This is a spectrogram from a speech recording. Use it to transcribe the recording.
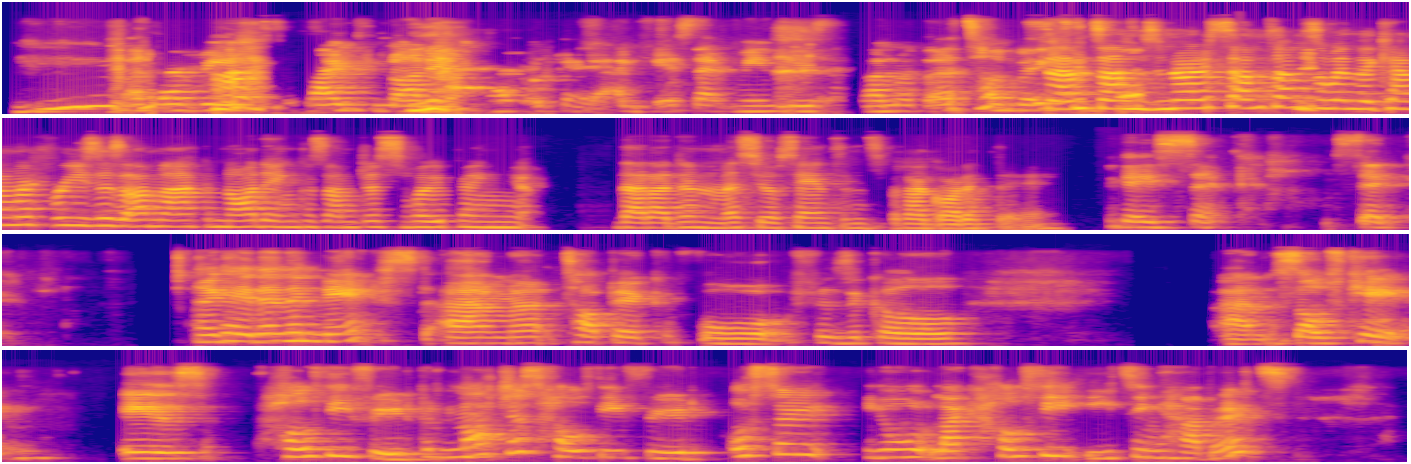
And like nodding. okay, I guess that means we're done with that topic. Sometimes no, sometimes when the camera freezes, I'm like nodding because I'm just hoping that I didn't miss your sentence, but I got it there. Okay, sick, sick. Okay, then the next um, topic for physical um, self care is healthy food, but not just healthy food, also your like healthy eating habits,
